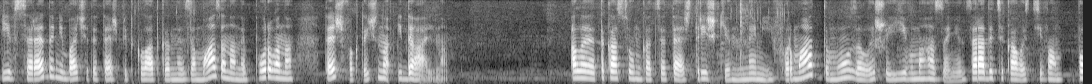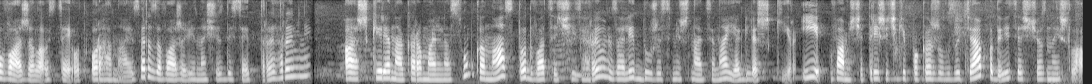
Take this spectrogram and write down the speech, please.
І всередині, бачите, теж підкладка не замазана, не порвана, теж фактично ідеальна. Але така сумка це теж трішки не мій формат, тому залишу її в магазині. Заради цікавості вам поважила ось цей от органайзер, заважив він на 63 гривні. А шкіряна карамельна сумка на 126 гривень. Взагалі дуже смішна ціна, як для шкір. І вам ще трішечки покажу взуття. Подивіться, що знайшла.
